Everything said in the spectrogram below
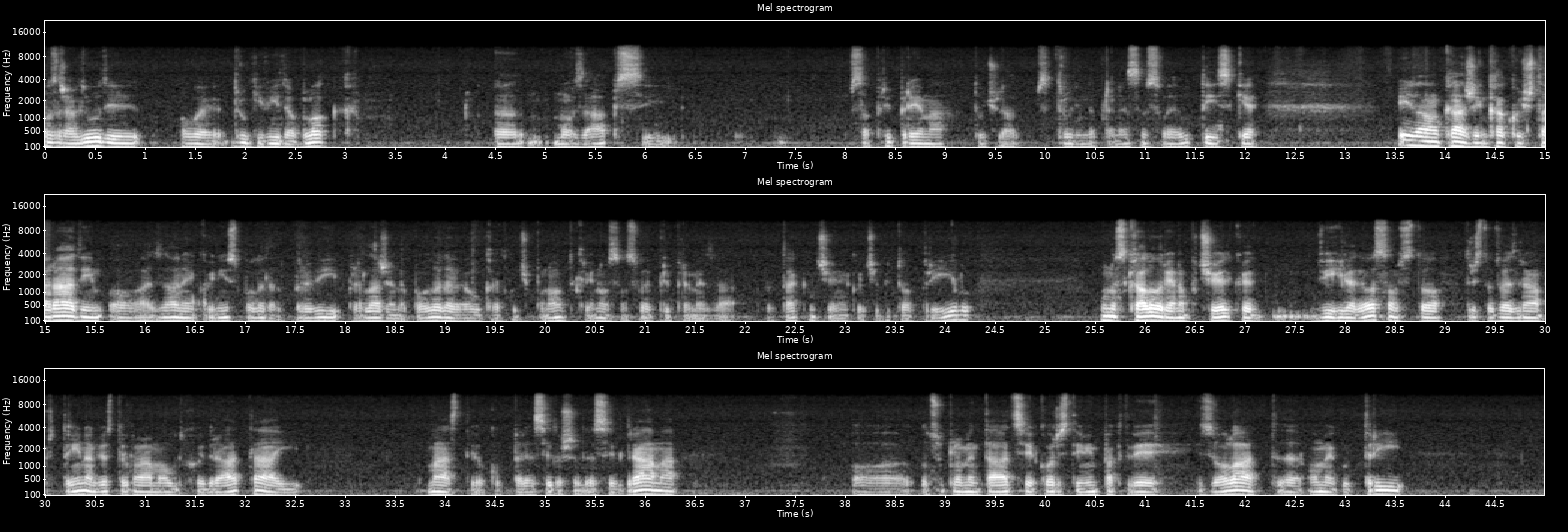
Pozdrav ljudi, ovo je drugi video blog, e, moj zapis i sa priprema, tu ću da se trudim da prenesem svoje utiske. I da vam kažem kako i šta radim, ovaj, za one koji nisu pogledali prvi, predlažem da pogledaju, evo kratko ću ponoviti, krenuo sam svoje pripreme za takmičenje koje će biti u aprilu. Unos kalorija na početku je 2800, 320 grama proteina, 200 grama ugljikohidrata i masti oko 50 do 60 grama. Od suplementacije koristim Impact V izolat, omegu 3,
